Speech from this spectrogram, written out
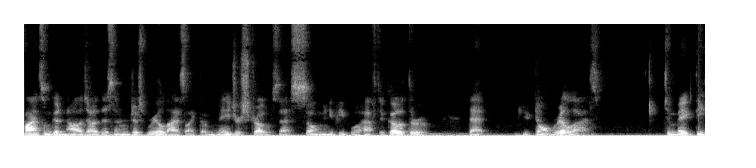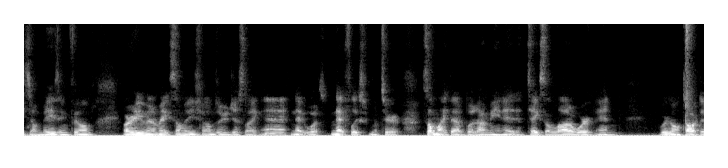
find some good knowledge out of this and just realize like the major struggles that so many people have to go through that you don't realize to make these amazing films or even to make some of these films that are just like eh Netflix material something like that but I mean it, it takes a lot of work and we're going to talk to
